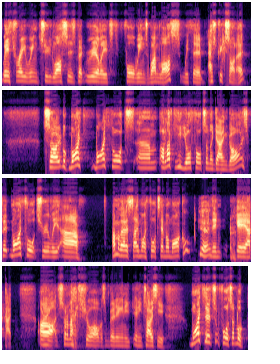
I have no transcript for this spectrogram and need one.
We're three win, two losses, but really it's four wins, one loss with a asterisk on it. So look, my my thoughts. Um, I'd love to hear your thoughts on the game, guys. But my thoughts really are. I'm allowed to say my thoughts, Emma Michael. Yeah. And then, yeah, okay. All right. I just want to make sure I wasn't burning any, any toast here. My third thoughts are look,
